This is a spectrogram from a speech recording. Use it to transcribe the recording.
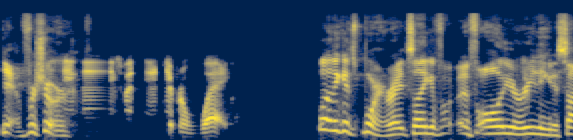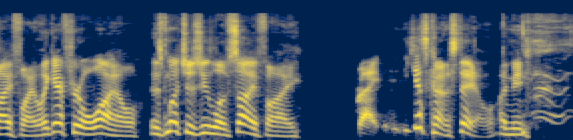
yeah, for sure. things but in a different way. Well, it gets boring, right? So, like, if if all you're reading is sci-fi, like after a while, as much as you love sci-fi, Right. it gets kind of stale. I mean,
